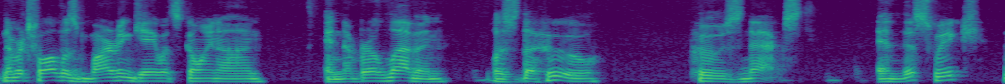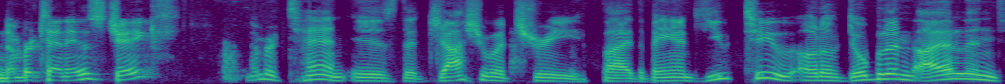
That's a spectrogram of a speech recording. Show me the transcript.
Number 12 was Marvin Gaye, What's Going On. And number 11 was The Who, Who's Next. And this week, number 10 is Jake. Number 10 is The Joshua Tree by the band U2 out of Dublin, Ireland.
